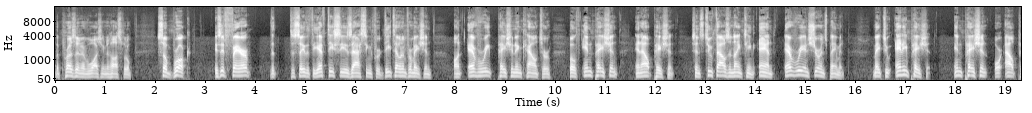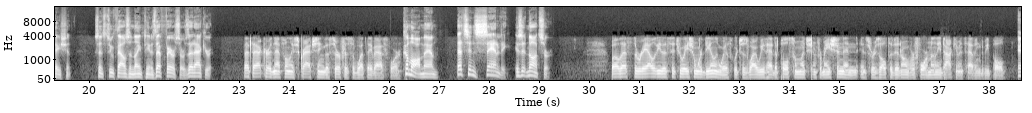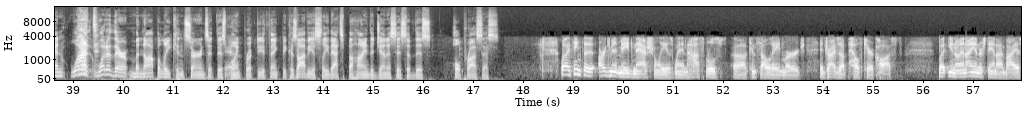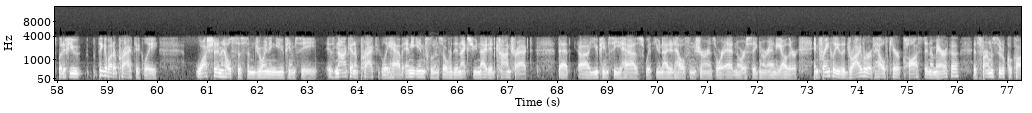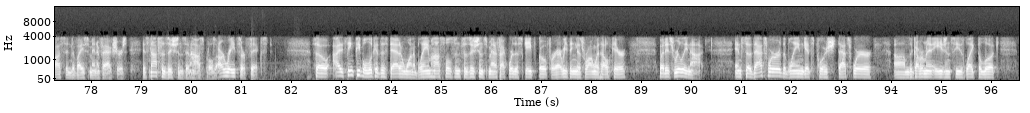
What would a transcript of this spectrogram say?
the president of Washington Hospital. So, Brook, is it fair that, to say that the FTC is asking for detailed information on every patient encounter, both inpatient and outpatient since 2019, and every insurance payment made to any patient, inpatient or outpatient, since 2019. Is that fair, sir? Is that accurate? That's accurate, and that's only scratching the surface of what they've asked for. Come on, man. That's insanity, is it not, sir? Well, that's the reality of the situation we're dealing with, which is why we've had to pull so much information, and it's resulted in over 4 million documents having to be pulled. And what what? Are, what are their monopoly concerns at this yeah. point, Brook? Do you think? Because obviously that's behind the genesis of this whole process. Well, I think the argument made nationally is when hospitals uh, consolidate and merge, it drives up healthcare costs. But you know, and I understand I'm biased, but if you think about it practically, Washington Health System joining UPMC is not going to practically have any influence over the next United contract that uh, UPMC has with United Health Insurance or Aetna or Cigna or any other. And frankly, the driver of healthcare cost in America is pharmaceutical costs and device manufacturers. It's not physicians and hospitals. Our rates are fixed. So I think people look at this data and want to blame hospitals and physicians. Matter of fact, we're the scapegoat for everything that's wrong with healthcare, but it's really not. And so that's where the blame gets pushed. That's where um, the government agencies like to look.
